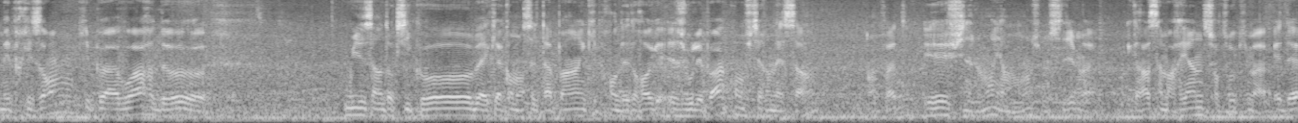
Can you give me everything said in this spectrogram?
méprisant qu'il peut avoir de oui, c'est un toxico qui a commencé le tapin, qui prend des drogues. Et je voulais pas confirmer ça, Et finalement, il y a un moment, je me suis dit, et grâce à Marianne, surtout, qui m'a aidé,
